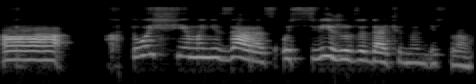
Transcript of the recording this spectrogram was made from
А, хто ще мені зараз ось свіжу задачу надіслав?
